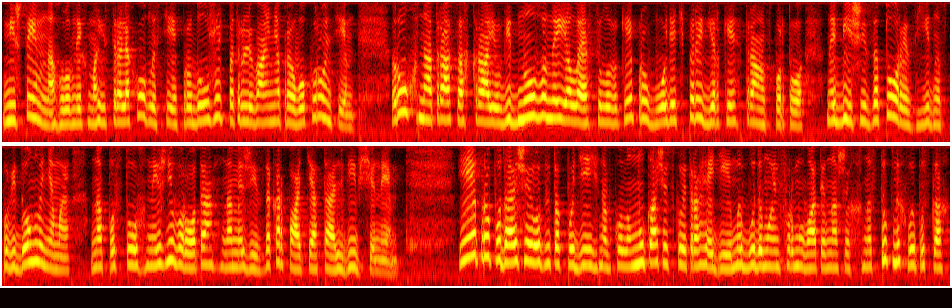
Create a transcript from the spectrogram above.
Між тим, на головних магістралях області продовжують патрулювання правоохоронці. Рух на трасах краю відновлений, але силовики проводять перевірки транспорту. Найбільші затори, згідно з повідомленнями, на посту Нижні Ворота на межі Закарпаття та Львівщини. І про подальший розвиток подій навколо Мукачівської трагедії ми будемо інформувати в наших наступних випусках.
